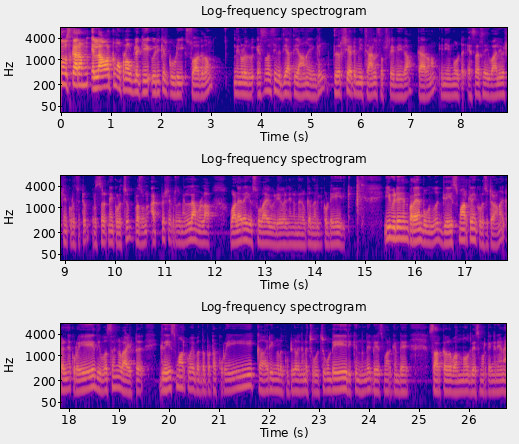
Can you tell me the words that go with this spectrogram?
നമസ്കാരം. എല്ലാവർക്കും ഓപ്പൺ ഔട്ടിലേക്ക് ഒരിക്കൽ കൂടി സ്വാഗതം. നിങ്ങളൊരു എസ് എസ് എൽ സി വിദ്യാർത്ഥിയാണ് എങ്കിൽ തീർച്ചയായിട്ടും ഈ ചാനൽ സബ്സ്ക്രൈബ് ചെയ്യുക. കാരണം ഇനി അങ്ങോട്ട് എസ് എസ് ഐ വാല്യുവേഷനെ കുറിച്ചിട്ടും റിസൾട്ടിനെ കുറിച്ചും പ്ലസ് വൺ അഡ്മിഷനെ കുറിച്ചും എല്ലാമുള്ള വളരെ യൂസ്ഫുള്ളായ വീഡിയോകൾ ഞങ്ങൾ നിങ്ങൾക്ക് നൽകിക്കൊണ്ടേയിരിക്കും. ഈ വീഡിയോ ഞാൻ പറയാൻ പോകുന്നത് ഗ്രേസ് മാർക്കിനെ കുറിച്ചിട്ടാണ്. കഴിഞ്ഞ കുറേ ദിവസങ്ങളായിട്ട് ഗ്രേസ് മാർക്കുമായി ബന്ധപ്പെട്ട കുറേ കാര്യങ്ങൾ കുട്ടികൾ ഇങ്ങനെ ചോദിച്ചുകൊണ്ടേയിരിക്കുന്നുണ്ട്. ഗ്രേസ് മാർക്കിന്റെ സർക്കിൾ വന്നോ ഗ്രേസ് മാർക്ക് എങ്ങനെയാണ്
